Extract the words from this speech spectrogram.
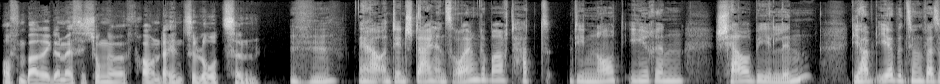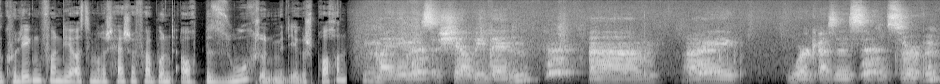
offenbar regelmäßig junge Frauen dahin zu lotsen. Mhm. Ja, und den Stein ins Rollen gebracht hat die Nordirin Shelby Lynn. Die habt ihr bzw. Kollegen von dir aus dem Rechercheverbund auch besucht und mit ihr gesprochen. My name is Shelby Lynn. Um, I work as a civil servant.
